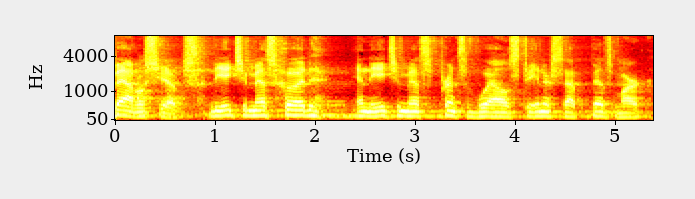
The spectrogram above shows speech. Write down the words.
battleships, the HMS Hood and the HMS Prince of Wales, to intercept Bismarck.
